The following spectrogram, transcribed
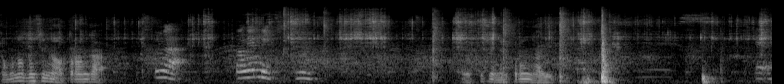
Kamu nonton sinetron kak? Enggak. Pakai mix. Hmm. itu sinetron kali. Eh,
